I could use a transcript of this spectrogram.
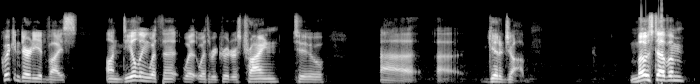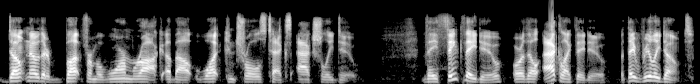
quick and dirty advice on dealing with the with, with recruiters trying to uh, uh, get a job. Most of them don't know their butt from a warm rock about what controls techs actually do. They think they do, or they'll act like they do, but they really don't.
